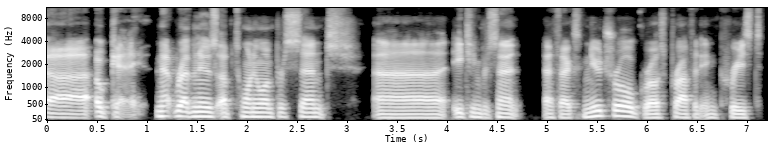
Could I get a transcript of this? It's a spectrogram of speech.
Uh, okay. Net revenues up 21%, uh, 18% FX neutral. Gross profit increased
